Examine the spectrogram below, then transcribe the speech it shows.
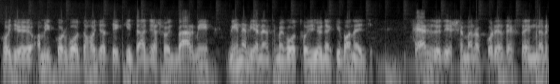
hogy ö, amikor volt a hagyatékítárgyás, vagy bármi, miért nem jelent meg ott, hogy ő neki van egy szerződése, mert akkor ezek szerint, mert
